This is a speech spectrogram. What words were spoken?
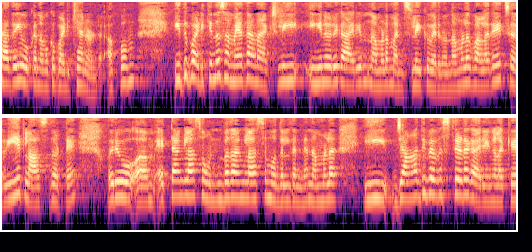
കഥയും ഒക്കെ നമുക്ക് പഠിക്കാനുണ്ട്. അപ്പം ഇത് പഠിക്കുന്ന സമയത്താണ് ആക്ച്വലി ഇങ്ങനെ ഒരു കാര്യം നമ്മുടെ മനസ്സിലേക്ക് വരുന്നത്. നമ്മൾ വളരെ ചെറിയ ക്ലാസ് തൊട്ടേ ഒരു എട്ടാം ക്ലാസ് ഒൻപതാം ക്ലാസ് മുതൽ തന്നെ നമ്മൾ ഈ ജാതി വ്യവസ്ഥയുടെ കാര്യങ്ങളൊക്കെ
